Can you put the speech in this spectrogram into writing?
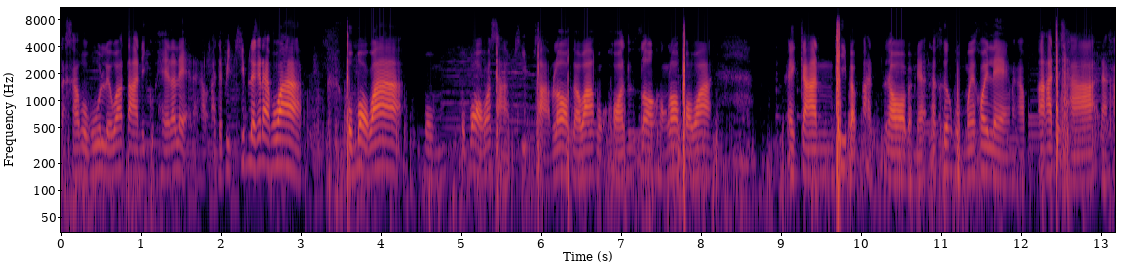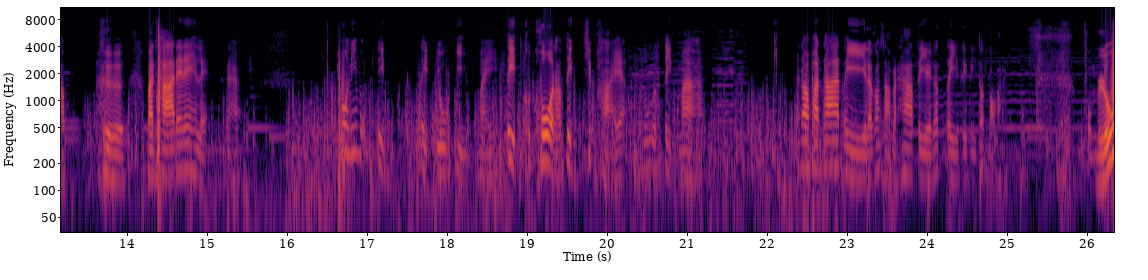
นะครับผมพูดเลยว่าตานี้กูแพ้แล้วแหละนะครับ อาจจะปิดคลิปเลยก็ได้เพราะว่า ผมบอกว่าผมผมบอกว่าสามคลิปสามรอบแต่ว่าผมขอลองสองรอบเพราะว่าไอการที่แบบอัดรอแบบเนี้ยแล้วเครื่องผมไม่ค่อยแรงนะครับ อาจจะช้านะครับคือมันช้าแน่ๆแหละนะครับช่วงนี้ผมติด ติดยูกิไหมติดโคตรครับติดชิบหายอะรู้ว่าติดมากครับเอาพันท่าตีแล้วก็สามพันท่าตีแล้วก็ตีตีตีต่อๆผมรู้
